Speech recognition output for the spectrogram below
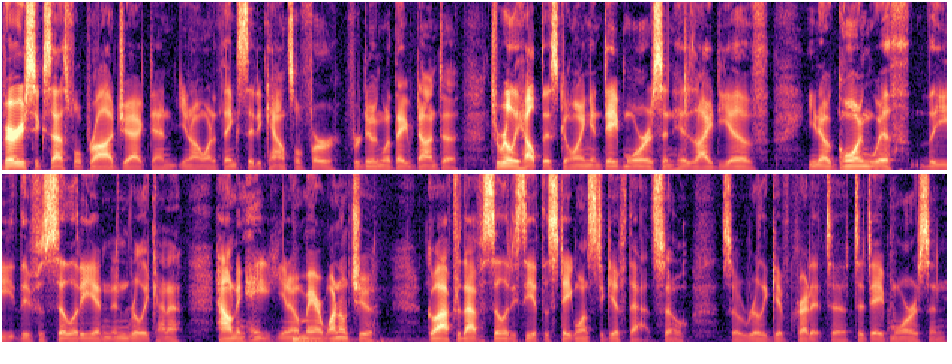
very successful project, and you know I want to thank City Council for for doing what they've done to to really help this going, and Dave Morris and his idea of you know going with the the facility and, and really kind of hounding, hey, you know, Mayor, why don't you go after that facility, see if the state wants to give that. So so really give credit to, to Dave Morris and,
